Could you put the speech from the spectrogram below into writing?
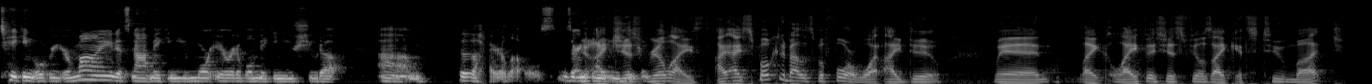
taking over your mind, it's not making you more irritable, making you shoot up um, to the higher levels. Is there anything? You know, I just realized I, I've spoken about this before. What I do when like life is just feels like it's too much,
